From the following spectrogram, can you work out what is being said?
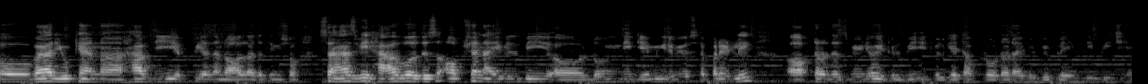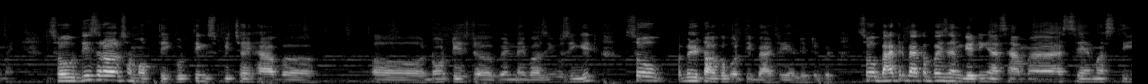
Uh, where you can uh, have the FPS and all other things. So, so as we have uh, this option, I will be doing the gaming review separately. After this video it will be it will get uploaded. I will be playing the bgmi so these are all some of the good things which i have uh, uh, noticed uh, when I was using it. So we'll talk about the battery a little bit. So battery backup wise, I'm getting as same, uh, same as the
